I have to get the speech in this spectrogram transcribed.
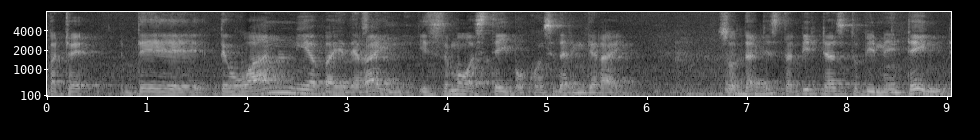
but uh, the, the one nearby the Rhine is more stable considering the Rhine. So Okay. that stability has to be maintained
